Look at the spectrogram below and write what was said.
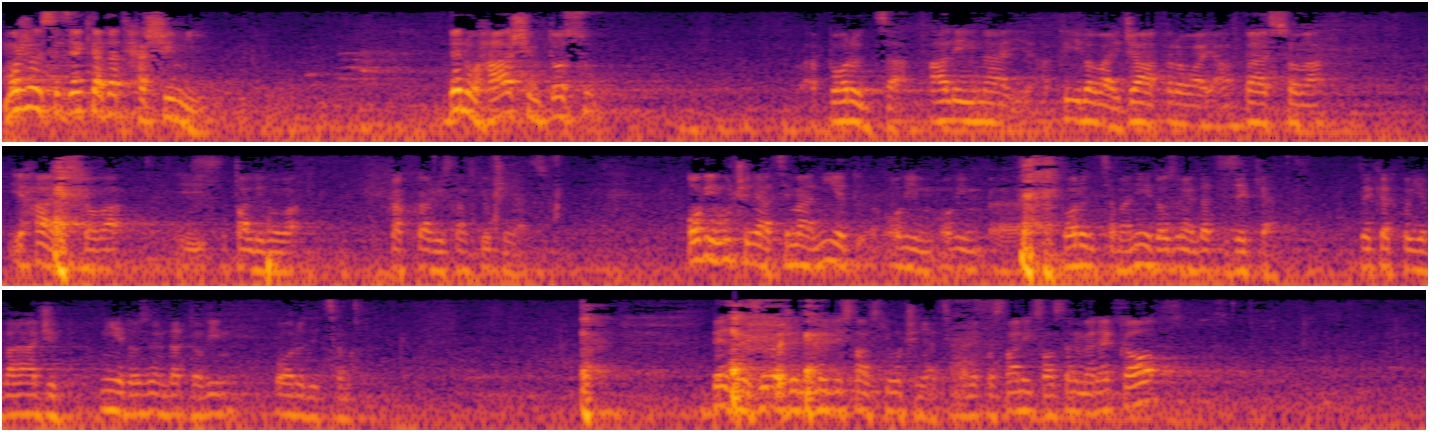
Može li se zekija dati Hašimi? Benu Hašim to su porodica Alina i Afilova i Džafarova i Abbasova i Harisova i Talibova kako kažu islamski učenjaci. Ovim učenjacima nije ovim, ovim uh, porodicama nije dozvoljeno dati zekat zekat koji je vađib nije dozvoljeno dati ovim porodicama bez razilaženja među islamskim učenjacima. Je poslanik sa ostanima rekao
